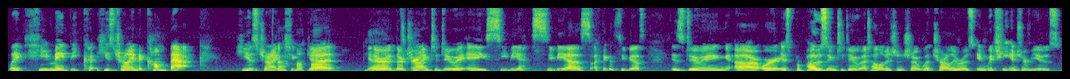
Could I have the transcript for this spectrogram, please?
like he may be co- he's trying to come back. He is trying to get. Yeah, they're they're trying to do a CBS CBS I think it's CBS is doing uh, or is proposing to do a television show with Charlie Rose in which he interviews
